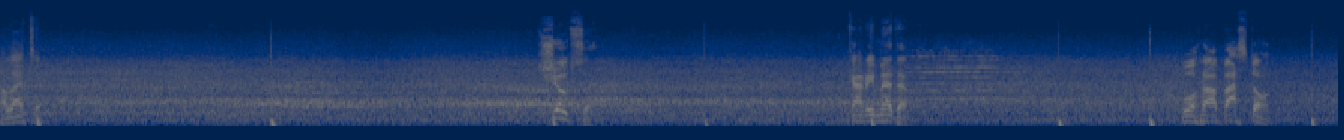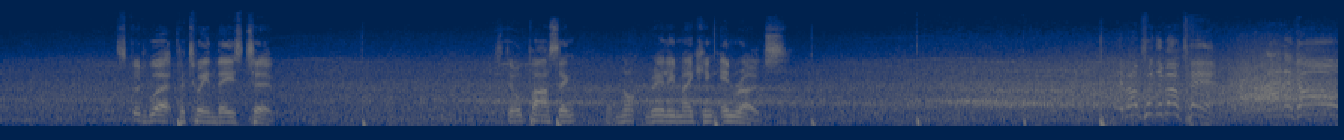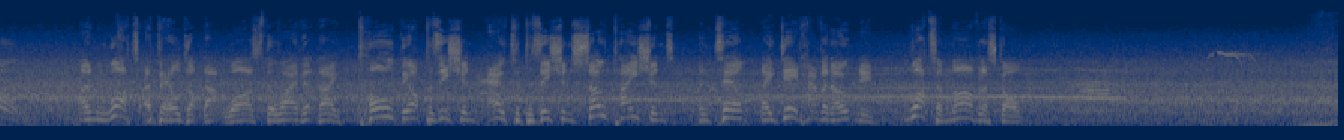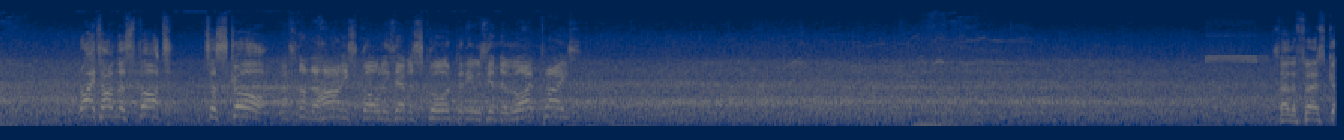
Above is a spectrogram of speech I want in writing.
Paletta. Schulze. Carimeda. Borja Baston. It's good work between these two. Still passing, but not really making inroads. They've opened them up here. And a goal! And what a build-up that was, the way that they pulled the opposition out of position, so patient until they did have an opening. What a marvellous goal. Right on the spot to score. That's not the hardest goal he's ever scored, but he was in the right place. So the first goal.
